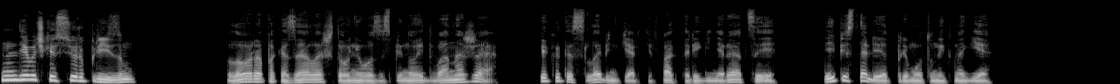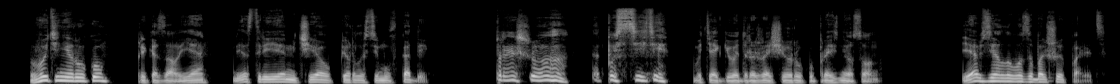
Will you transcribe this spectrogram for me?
«Девочка с сюрпризом». Лора показала, что у него за спиной два ножа, какой-то слабенький артефакт регенерации и пистолет, примотанный к ноге. «Вытяни руку», — приказал я, и острие меча уперлась ему в кадык. «Прошу, отпустите», — вытягивая дрожащую руку, произнес он. Я взял его за большой палец.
